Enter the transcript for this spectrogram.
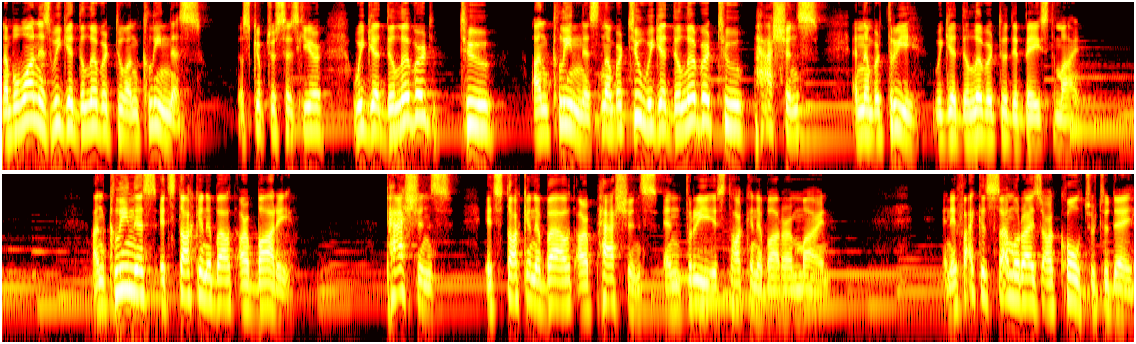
Number one is we get delivered to uncleanness. The scripture says here, we get delivered to uncleanness. Number two, we get delivered to passions. And number three, we get delivered to the based mind. Uncleanness, it's talking about our body. Passions, it's talking about our passions. And three, is talking about our mind. And if I could summarize our culture today,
